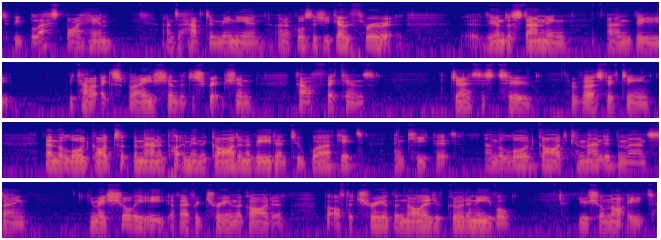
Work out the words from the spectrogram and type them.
to be blessed by Him and to have dominion. And of course, as you go through it, uh, the understanding and the the kind of explanation, the description kind of thickens. Genesis 2 from verse 15. Then the Lord God took the man and put him in the Garden of Eden to work it and keep it. And the Lord God commanded the man, saying, You may surely eat of every tree in the garden, but of the tree of the knowledge of good and evil you shall not eat,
